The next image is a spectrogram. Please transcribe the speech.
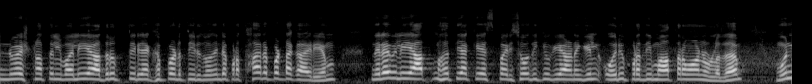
അന്വേഷണത്തിൽ വലിയ അതൃപ്തി രേഖപ്പെടുത്തിയിരുന്നു. അതിന്റെ പ്രധാനപ്പെട്ട കാര്യം നിലവിലെ ആത്മഹത്യാ കേസ് പരിശോധിക്കുകയാണെങ്കിൽ ഒരു പ്രതി മാത്രമാണുള്ളത്. മുൻ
